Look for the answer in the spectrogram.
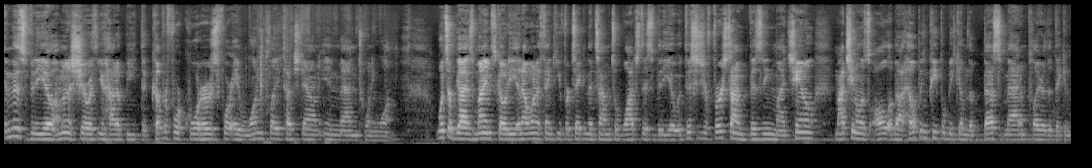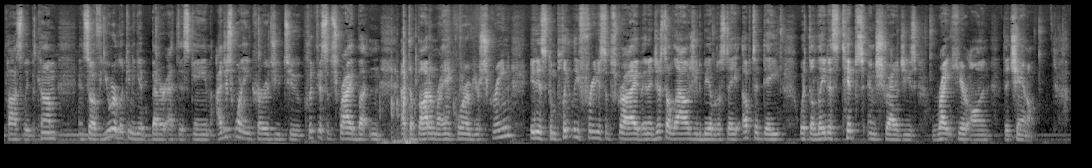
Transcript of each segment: In this video, I'm going to share with you how to beat the cover four quarters for a one play touchdown in Madden 21. What's up guys, my name is Cody and I want to thank you for taking the time to watch this video. If this is your first time visiting my channel, my channel is all about helping people become the best Madden player that they can possibly become. And so if you are looking to get better at this game, I just want to encourage you to click the subscribe button at the bottom right hand corner of your screen. It is completely free to subscribe and it just allows you to be able to stay up to date with the latest tips and strategies right here on the channel.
